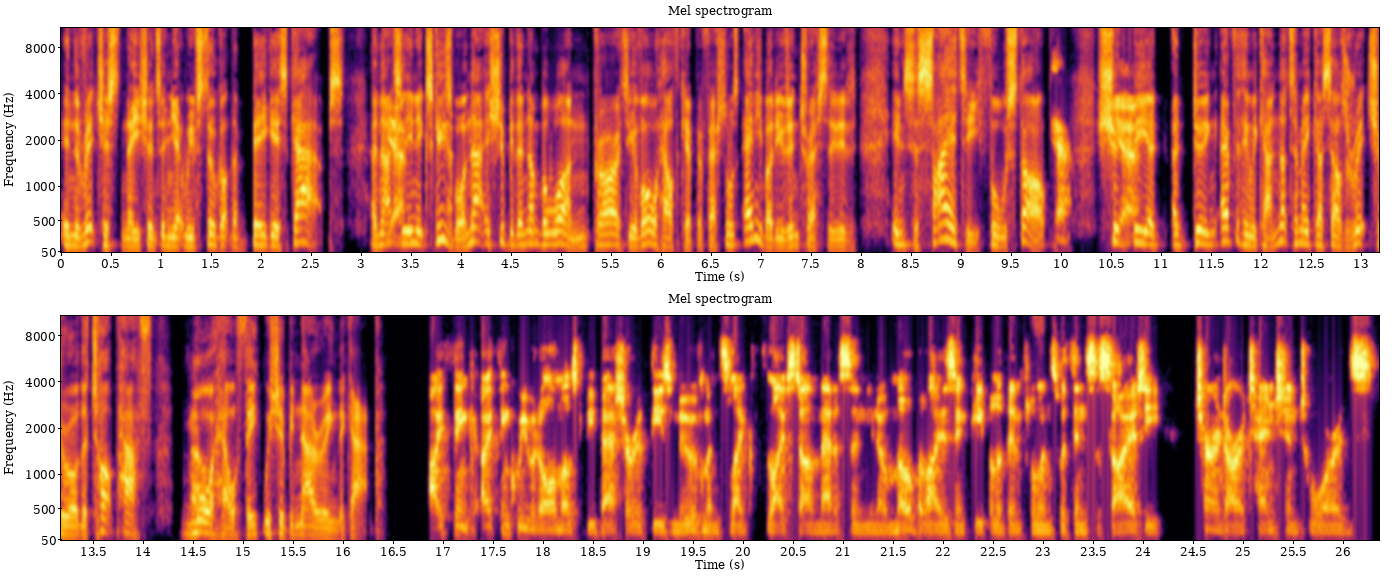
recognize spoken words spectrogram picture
in the richest nations, and yet we've still got the biggest gaps, and that's inexcusable. And that should be the number one priority of all healthcare professionals. Anybody who's interested in society, full stop, should be a, a doing everything we can not to make ourselves richer or the top half more um, healthy. We should be narrowing the gap. I think I think we would almost be better if these movements like lifestyle medicine, you know, mobilizing people of influence within society, turned our attention towards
